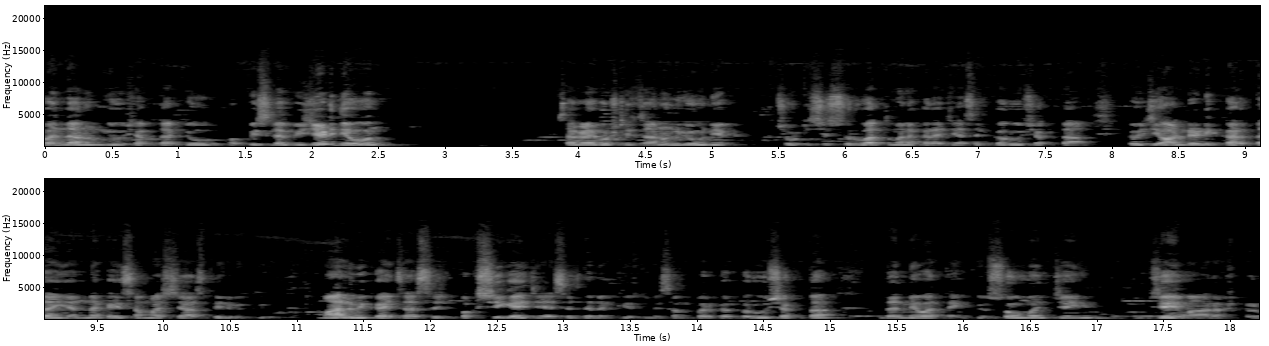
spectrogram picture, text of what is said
पण जाणून घेऊ शकता किंवा ऑफिसला विजिट देऊन सगळ्या गोष्टी जाणून घेऊन एक छोटीशी सुरुवात तुम्हाला करायची असेल करू शकता. किंवा जी ऑलरेडी करता यांना काही समस्या असतील माल विकायचा असेल पक्षी घ्यायचे असेल तर नक्कीच तुम्ही संपर्क करू शकता. धन्यवाद. थँक्यू सो मच जय हिंद. जय महाराष्ट्र.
